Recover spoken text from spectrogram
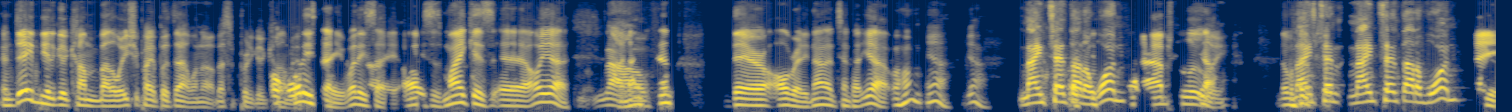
And Dave made a good comment, by the way. You should probably put that one up. That's a pretty good Oh, comment. what did he say? What did he say? Oh, he says Mike is. Uh, oh yeah, No, there already. Not a ten. Yeah. Uh-huh, yeah. Yeah. nine tenth out of one. Absolutely. No, Nine ten. Nine tenth out of one. Hey,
